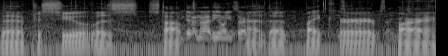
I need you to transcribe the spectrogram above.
The pursuit was stopped You got an ID on you, sir. at the biker bar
